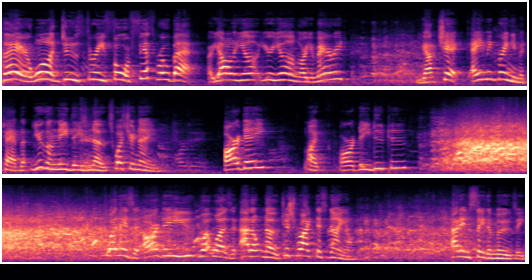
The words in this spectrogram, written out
There, one, two, three, four, fifth row back. Are y'all young? You're young. Are you married? You got to check. Amy, bring him a tablet. You're going to need these notes. What's your name? RD. RD? Like RD do doo? What is it? RDU? What was it? I don't know. Just write this down. I didn't see the movie.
